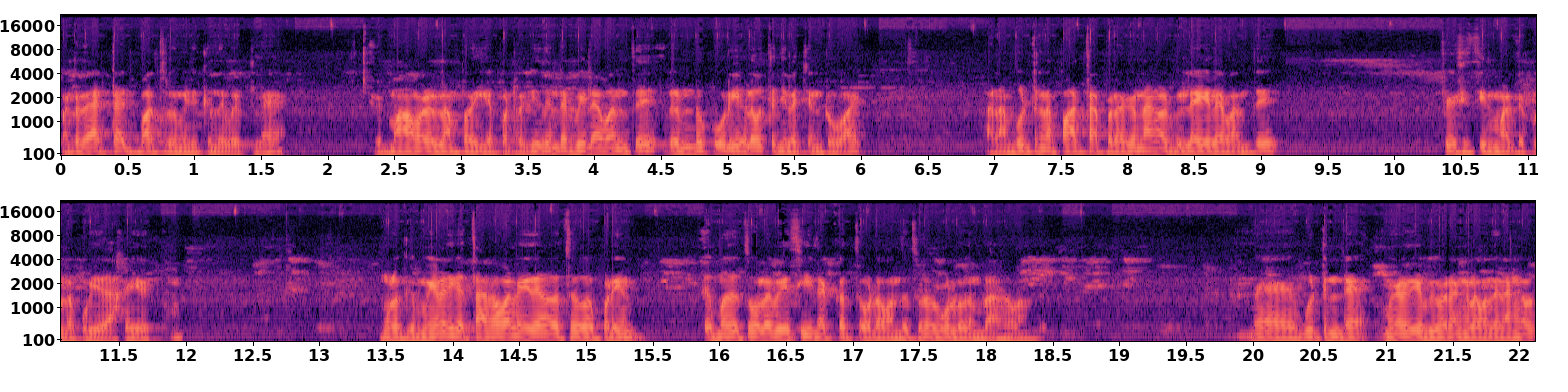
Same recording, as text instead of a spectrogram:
மற்றது அட்டாச் பாத்ரூம் இருக்குது இந்த வீட்டில். மாவட்டெல்லாம் எல்லாம் பதிக்கப்பட்டிருக்கு. இதன் விலை வந்து ரெண்டு கோடி எழுபத்தஞ்சி லட்சம் ரூபாய். ஆனால் வீட்டினை பார்த்த பிறகு நாங்கள் விலையில் வந்து பேசி தீர்மானித்துக் கொள்ளக்கூடியதாக இருக்கும். உங்களுக்கு மேலதிக தகவல் ஏதாவது தேவைப்படின் எமது தொலைபேசி இலக்கத்தோடு வந்து தொடர்பு கொள்வதற்காக வந்து மே- வீட்டின் மேலதிக விவரங்களை வந்து நாங்கள்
